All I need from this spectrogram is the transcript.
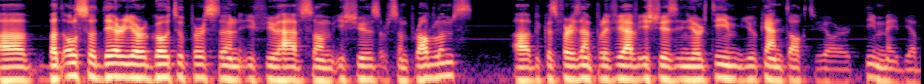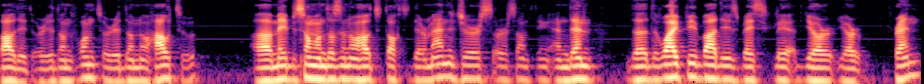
Uh, but also, they're your go to person if you have some issues or some problems. Uh, because, for example, if you have issues in your team, you can talk to your team maybe about it, or you don't want to, or you don't know how to. Uh, maybe someone doesn't know how to talk to their managers or something, and then the, the YP body is basically your your friend,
